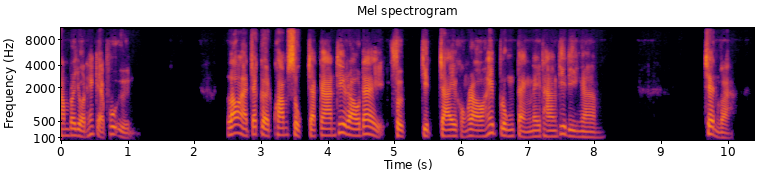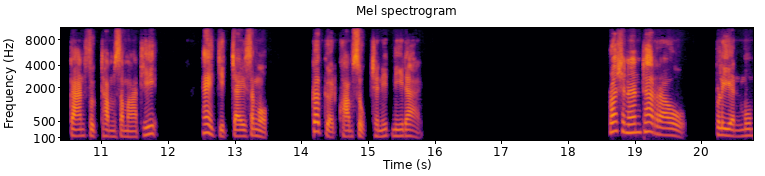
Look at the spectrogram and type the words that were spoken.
ทำประโยชน์ให้แก่ผู้อื่น เราอาจจะเกิดความสุขจากการที่เราได้ฝึกจิตใจของเราให้ปรุงแต่งในทางที่ดีงาม เช่นว่า การฝึกทำสมาธิ ให้จิตใจสงบ ก็เกิดความสุขชนิดนี้ได้ เพราะฉะนั้นถ้าเราเปลี่ยนมุม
